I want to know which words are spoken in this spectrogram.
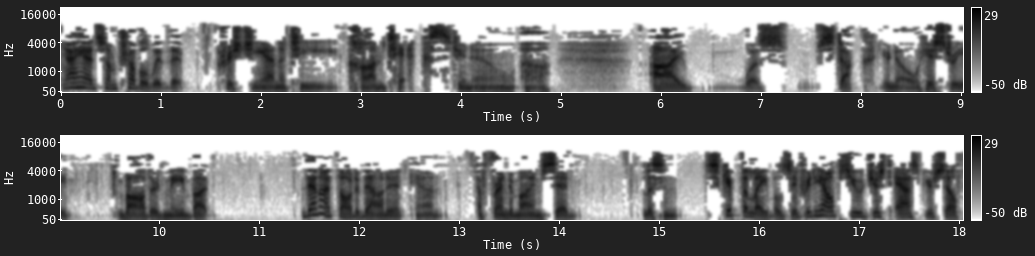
I had some trouble with the Christianity context, you know. Uh, I was stuck, you know, history bothered me, but then I thought about it and a friend of mine said, listen, skip the labels. If it helps you, just ask yourself,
